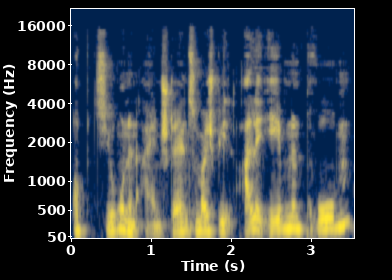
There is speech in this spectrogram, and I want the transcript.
Optionen einstellen. Zum Beispiel alle Ebenen proben.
